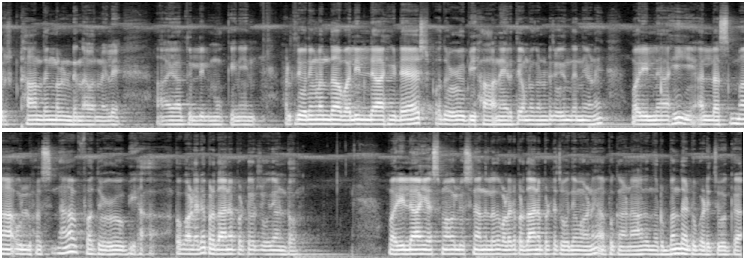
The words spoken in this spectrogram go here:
ദൃഷ്ടാന്തങ്ങളുണ്ടെന്നാണ് പറഞ്ഞല്ലേ അല്ലേ ആയാത്തുല്ലിൽ മൂക്കിനീൻ അടുത്ത ചോദ്യങ്ങൾ എന്താ വലില്ലാഹി ഡാഷ് ഫദുഉ ബിഹ നേരത്തെ നമ്മൾ കണ്ട ചോദ്യം തന്നെയാണ് വലില്ലാഹി അൽ അസ്മാ ഉൽ ഹുസ്ന ഫദുഉ ബിഹ അപ്പോൾ വളരെ പ്രധാനപ്പെട്ട ഒരു ചോദ്യമാണ് കേട്ടോ വലില്ലാഹി അസ്മാഉൽ ഹുസ്ന എന്നുള്ളത് വളരെ പ്രധാനപ്പെട്ട ചോദ്യമാണ് അപ്പോൾ കാണാതെ നിർബന്ധമായിട്ട് പഠിച്ചു വെക്കുക.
